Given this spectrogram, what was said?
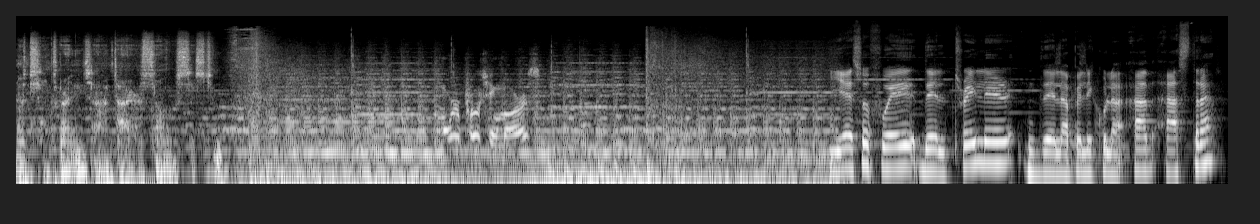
which threatens our entire solar system. We're approaching Mars. Y eso fue del trailer de la película Ad Astra.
